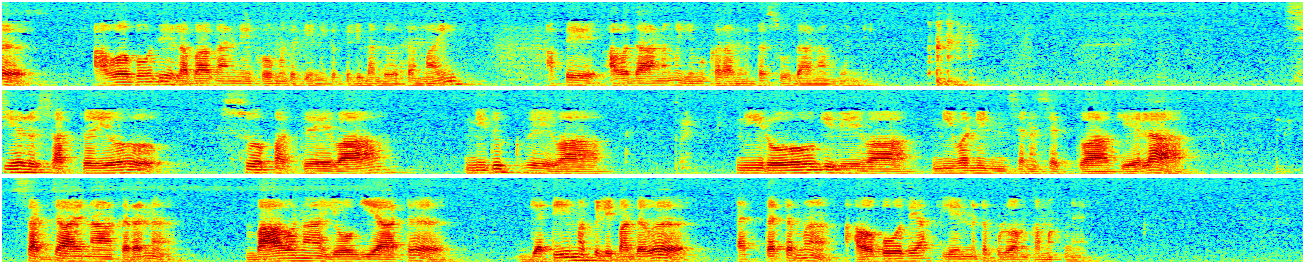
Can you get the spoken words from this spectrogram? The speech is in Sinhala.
අවබෝධය ලබා ගන්නේ කොහොමද කියන එක පිළිබඳව තමයි අපේ අවධානම යොමු කරන්නට සූදානම් වෙන්නේ. සියලු සත්වයෝ සුවපත් වේවා නිදුක් වේවා නිරෝගී වේවා නිවනින් සැනසෙත්වා කියලා සජ්ජායනා කරන භාවනා යෝගියාට ගැටීම පිළිබඳව ඇත්තටම අවබෝධයක් තියෙන්නට පුළුවන් කමක් නැහැ.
